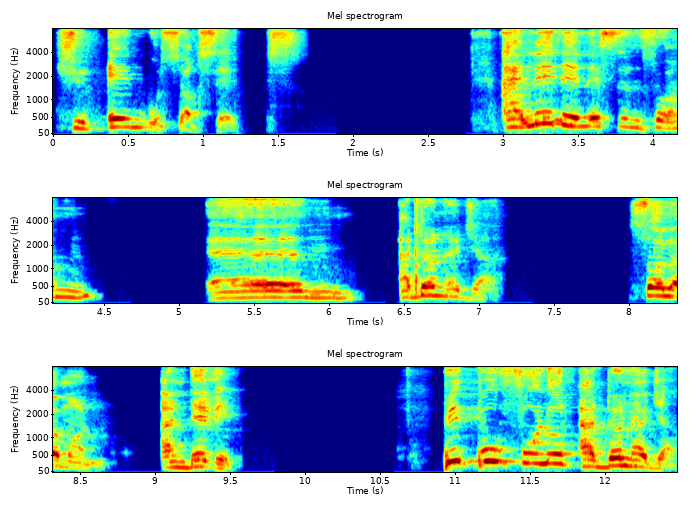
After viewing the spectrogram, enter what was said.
should end with success. I learned a lesson from um, Adonijah, Solomon, and David. People followed Adonijah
